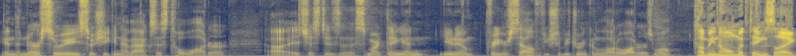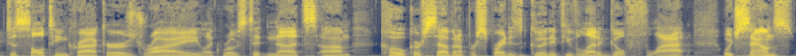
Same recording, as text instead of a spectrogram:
in the nursery, so she can have access to water uh, it just is a smart thing. And, you know, for yourself, you should be drinking a lot of water as well. Coming home with things like just saltine crackers, dry, like roasted nuts, um, Coke or 7 Up or Sprite is good if you've let it go flat, which sounds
